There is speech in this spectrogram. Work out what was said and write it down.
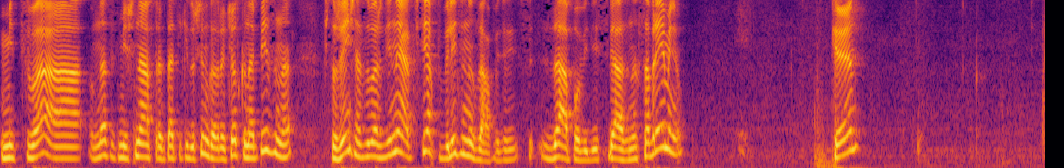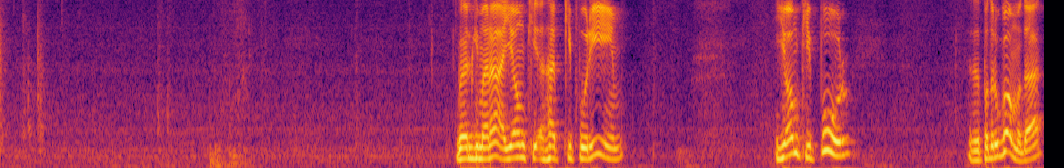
мецва, у нас есть мишна в трактате Кедушин, в которой четко написано, что женщины освобождены от всех повелительных заповедей, заповедей связанных со временем. Кен? Говорит Гимара, Йом Ки- Ха- Кипурим, Йом Кипур, это по-другому, да?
